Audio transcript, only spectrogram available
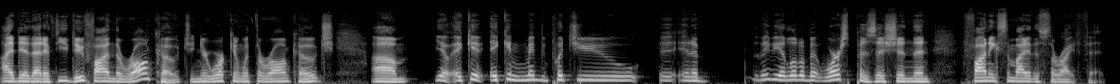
idea that if you do find the wrong coach and you're working with the wrong coach, um, you know, it can it can maybe put you in a maybe a little bit worse position than finding somebody that's the right fit.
